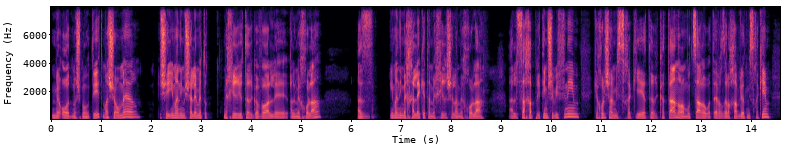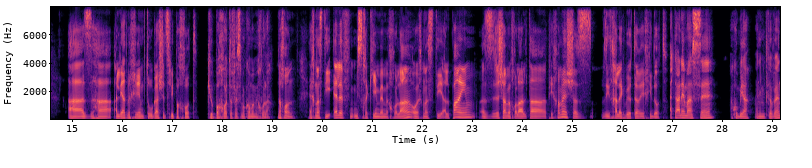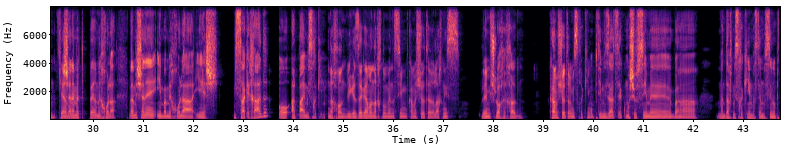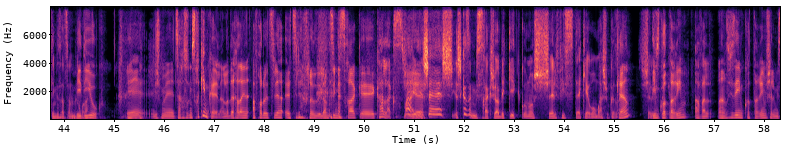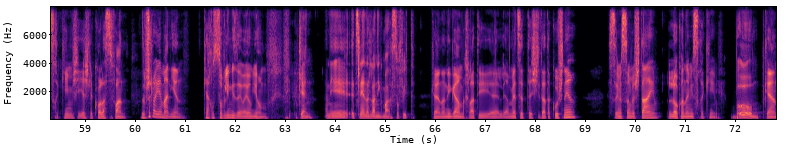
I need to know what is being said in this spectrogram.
מאוד משמעותית, מה שאומר שאם אני משלם את מחיר יותר גבוה על, על מכולה, אז אם אני מחלק את המחיר של המכולה על סך הפריטים שבפנים, ככל שהמשחק יהיה יותר קטן, או המוצר או whatever, זה לא חייב להיות משחקים, אז העליית מחירים תורגש אצלי פחות. כי הוא פחות תופס מקום במכולה. נכון, הכנסתי אלף משחקים במכולה, או הכנסתי אלפיים, אז זה שהמכולה עלתה פי חמש, אז זה יתחלק ביותר יחידות. אתה למעשה, הקובייה, אני מתכוון, כן. משלמת פר מכולה. לא משנה אם במכולה יש משחק אחד או אלפיים משחקים. נכון, בגלל זה גם אנחנו מנסים כמה שיותר להכניס למשלוח אחד כמה שיותר משחקים. אופטימיזציה, כמו שעושים אה, במדף משחקים, אז אתם עושים אופטימיזציה למכולה. בדיוק. אה, צריך לעשות משחקים כאלה, אני לא יודע איך עדיין אף אחד לא הצליח- הצליח להמציא משחק אה, Kallax. מה, יש, יש, יש כזה משחק שהוא היה ב Kick, קוראים לו Shelfie Stacker או משהו כזה. כן? עם Stacker. כותרים, אבל אני חושב שזה עם כותרים של משחקים שיש לכל אספן. זה פשוט לא יהיה מעניין, כי אנחנו סובלים מזה ביום יום. כן, אני, אצלי הנדל"ן נגמר סופית. כן, אני גם החלטתי לאמץ את שיטת הקושניר, 2022, לא קונה משחקים. בום. כן.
